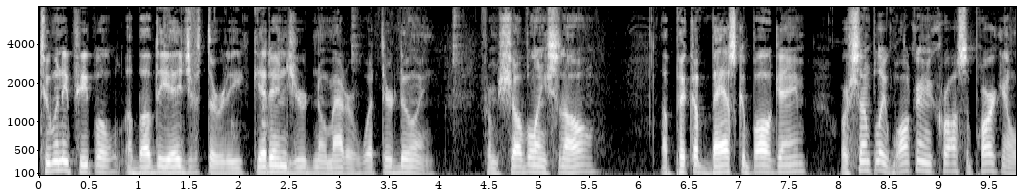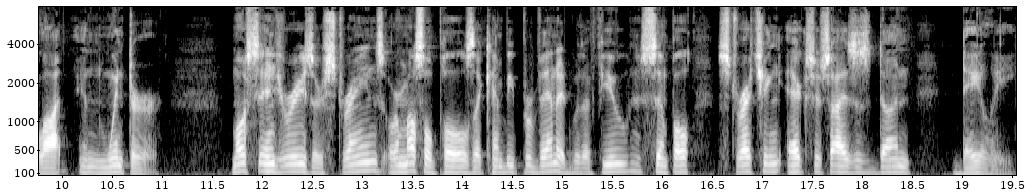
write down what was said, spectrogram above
Too many people above the age of 30 get injured no matter what they're doing, from shoveling snow, a pickup basketball game, or simply walking across a parking lot in winter. Most injuries are strains or muscle pulls that can be prevented with a few simple stretching exercises done daily.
